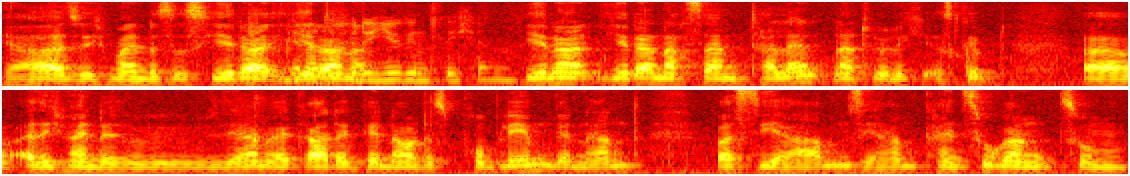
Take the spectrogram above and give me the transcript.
Ja, also ich meine, das ist jeder, gerade jeder, für die Jugendlichen. Jeder, jeder nach seinem Talent natürlich. Es gibt äh, also ich meine, Sie haben ja gerade genau das Problem genannt, was Sie haben. Sie haben keinen Zugang zum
